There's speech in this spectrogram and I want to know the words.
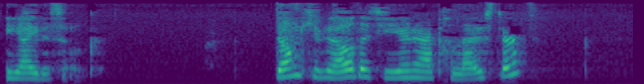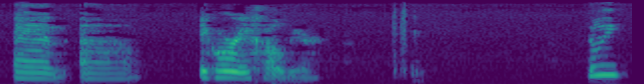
Jij dus ook. Dankjewel dat je hiernaar hebt geluisterd. En uh, ik hoor je gauw weer. Doei!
